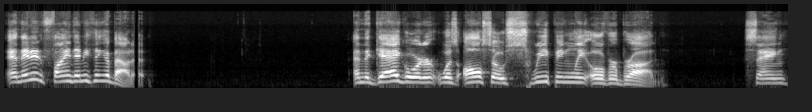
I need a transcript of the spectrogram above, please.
and they didn't find anything about it. And the gag order was also sweepingly overbroad, saying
